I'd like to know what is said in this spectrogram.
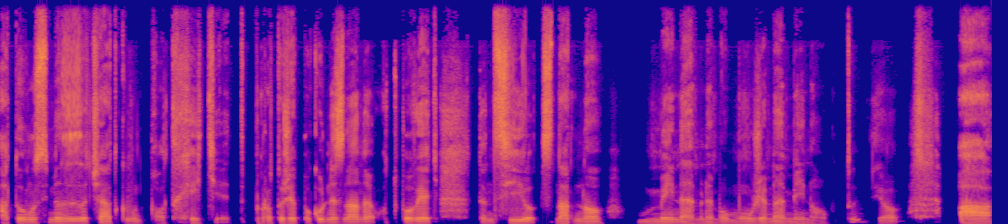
A to musíme ze začátku podchytit, protože pokud neznáme odpověď, ten cíl snadno minem nebo můžeme minout. Jo? A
